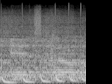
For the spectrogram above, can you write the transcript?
is close.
